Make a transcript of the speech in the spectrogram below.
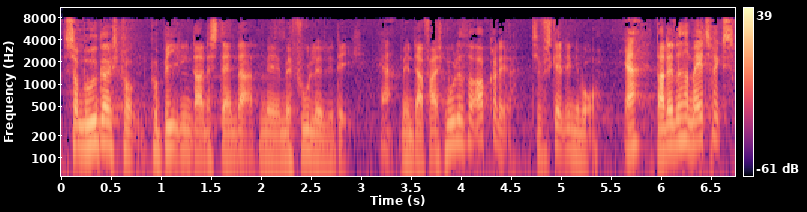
som udgangspunkt på bilen, der er det standard med, med fuld LED. Ja. Men der er faktisk mulighed for at opgradere til forskellige niveauer. Ja, Der er det, der hedder Matrix,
